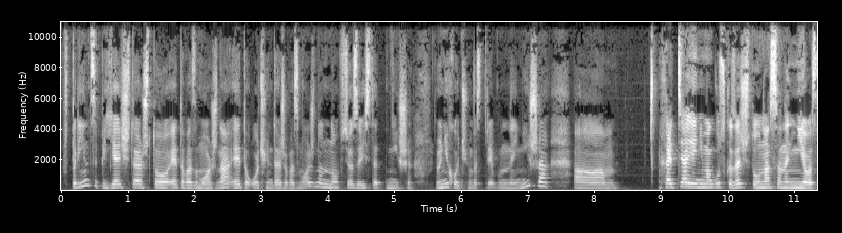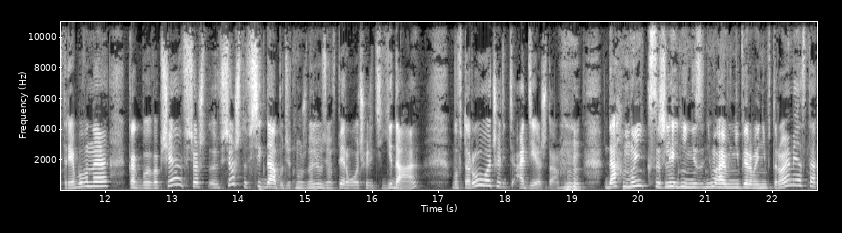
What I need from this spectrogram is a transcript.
В принципе, я считаю, что это возможно, это очень даже возможно, но все зависит от ниши. У них очень востребованная ниша. Хотя я не могу сказать, что у нас она не востребованная. Как бы вообще все, что, все, что всегда будет нужно людям, в первую очередь еда, во вторую очередь одежда. да, мы, к сожалению, не занимаем ни первое, ни второе место,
